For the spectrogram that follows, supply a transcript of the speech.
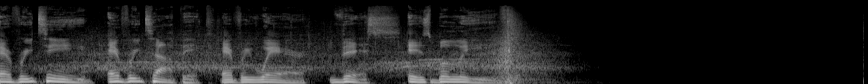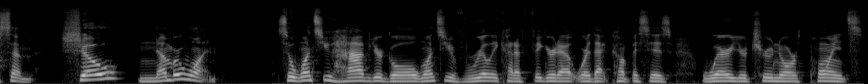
Every team, every topic, everywhere. This is Bleav. Awesome. Show number one. So, once you have your goal, once you've really kind of figured out where that compass is, where your true north points,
